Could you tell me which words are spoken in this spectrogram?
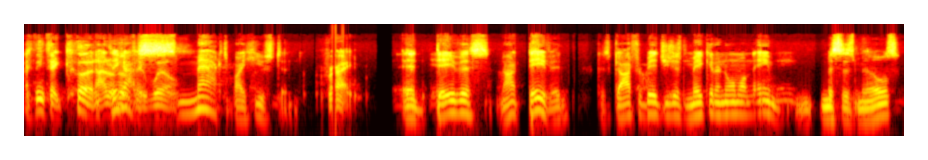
I think they could. I don't They know if they will. smacked by Houston. Right. And Davis, not David, because God forbid you just make it a normal name, Mrs. Mills.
